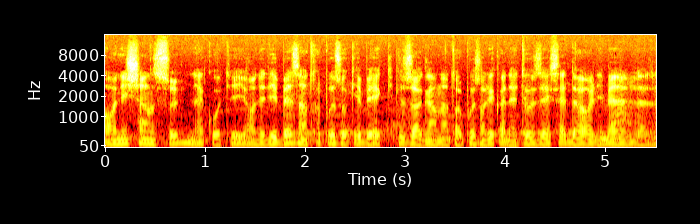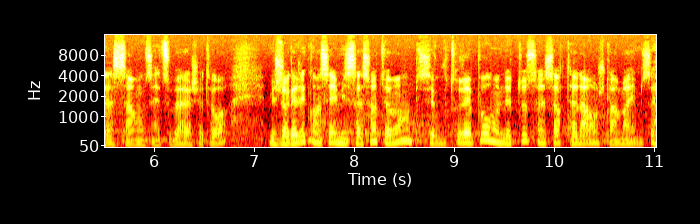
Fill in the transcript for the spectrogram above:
on est chanceux d'un côté, on a des belles entreprises au Québec, plusieurs grandes entreprises, on les connaît tous, Exador, Limel, Saint-Hubert, etc. Mais j'ai regardé le conseil d'administration, tout le monde, puis vous ne trouvez pas, on a tous un certain âge quand même. Ça.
